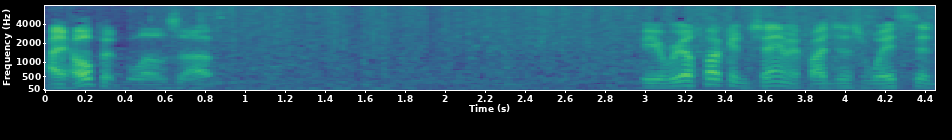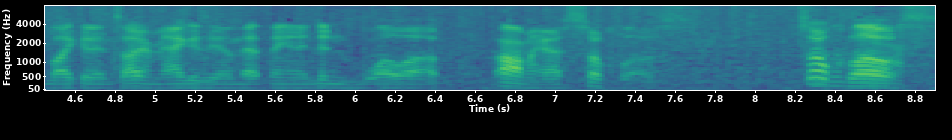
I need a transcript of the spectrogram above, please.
I hope it blows up. It'd be a real fucking shame if I just wasted like an entire magazine on that thing and it didn't blow up. Oh my god, so close. So close.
